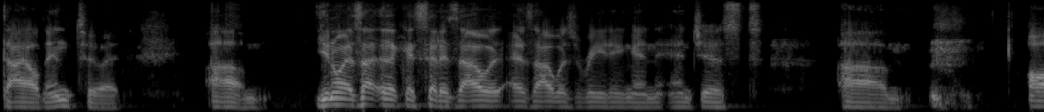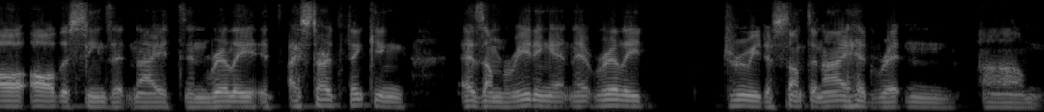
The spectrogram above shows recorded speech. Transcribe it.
dialed into it. Um, you know, as I like I said, as I was as I was reading and and just um, all all the scenes at night, and really, it, I started thinking as I'm reading it, and it really drew me to something I had written um,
